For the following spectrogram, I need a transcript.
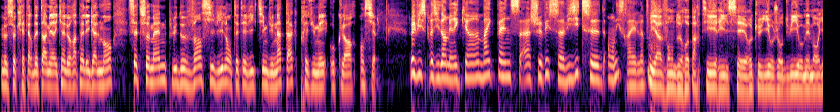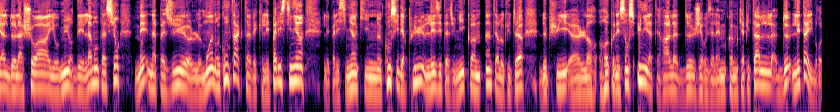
Le secrétaire d'État américain le rappelle également, cette semaine, plus de 20 civils ont été victimes d'une attaque présumée au chlore en Syrie. Le vice-président américain Mike Pence a achevé sa visite en Israël. Et avant de repartir, il s'est recueilli aujourd'hui au mémorial de la Shoah et au mur des lamentations, mais n'a pas eu le moindre contact avec les Palestiniens. Les Palestiniens qui ne considèrent plus les États-Unis comme interlocuteurs depuis euh, leur reconnaissance unilatérale de Jérusalem comme capitale de l'État hébreu.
